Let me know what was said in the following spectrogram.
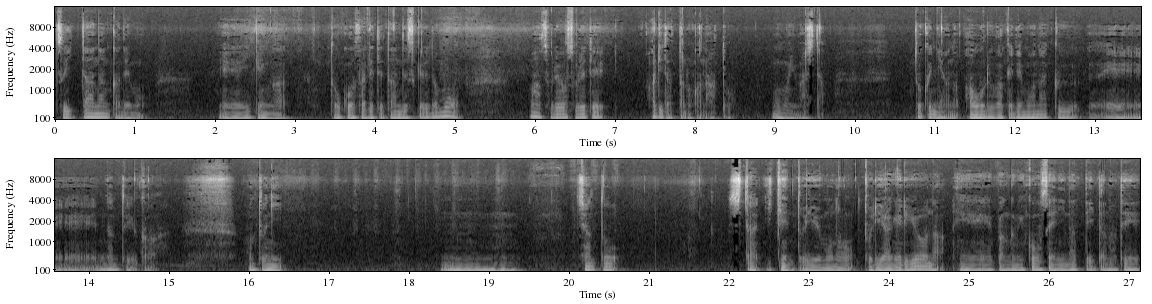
Twitter なんかでも、えー、意見が投稿されてたんですけれどもまあそれはそれでありだったのかなと思いました。特にあの煽るわけでもなく、えー、なんというか本当にうーんちゃんとした意見というものを取り上げるような、えー、番組構成になっていたので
